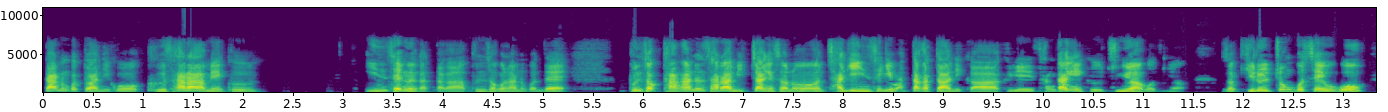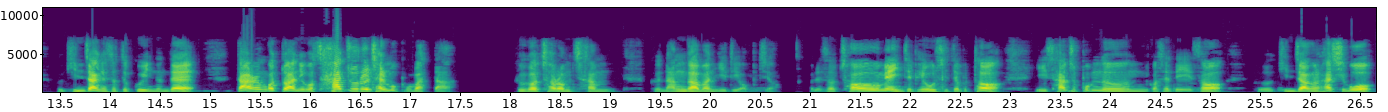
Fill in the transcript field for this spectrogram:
다른 것도 아니고 그 사람의 그 인생을 갖다가 분석을 하는 건데 분석 당하는 사람 입장에서는 자기 인생이 왔다 갔다 하니까 그게 상당히 그 중요하거든요. 그래서 귀를 쫑긋 세우고 그 긴장해서 듣고 있는데 다른 것도 아니고 사주를 잘못 뽑았다. 그것처럼 참 그 난감한 일이 없죠. 그래서 처음에 이제 배우실 때부터 이 사주 뽑는 것에 대해서 그 긴장을 하시고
